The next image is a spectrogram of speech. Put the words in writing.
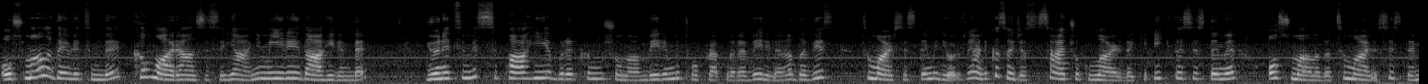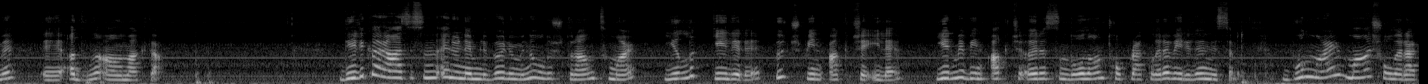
Osmanlı Devleti'nde kamu arazisi yani miri dahilinde yönetimi sipahiye bırakılmış olan verimli topraklara verilen ada biz tımar sistemi diyoruz. Yani kısacası Selçuklulardaki ikta sistemi Osmanlı'da tımarlı sistemi e, adını almakta. Dirlik arazisinin en önemli bölümünü oluşturan tımar, yıllık geliri 3000 akçe ile 20 bin akçe arasında olan topraklara verilen isim. Bunlar maaş olarak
